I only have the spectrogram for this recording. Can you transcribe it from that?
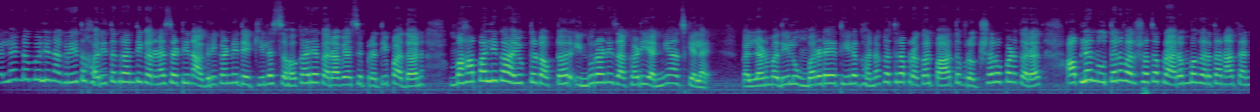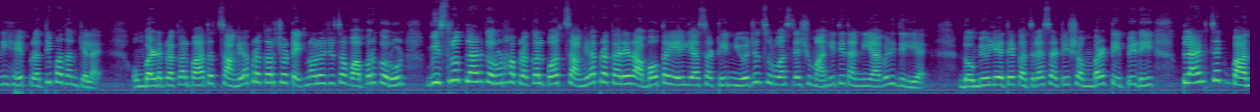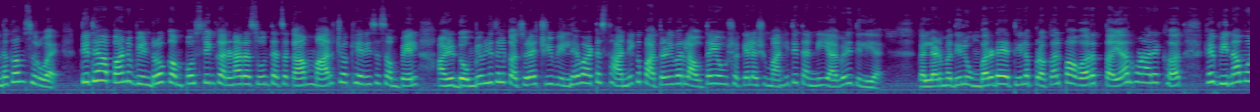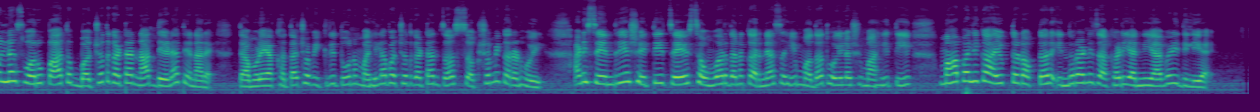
कल्याण डोंबिवली नगरीत हरित क्रांती करण्यासाठी नागरिकांनी देखील सहकार्य करावे असे प्रतिपादन महापालिका आयुक्त डॉक्टर इंदुराणी जाखड यांनी आज केलंय. कल्याणमधील उंबर्डे येथील घनकचरा प्रकल्पात वृक्षारोपण करत आपल्या नूतन वर्षाचा प्रारंभ करताना त्यांनी हे प्रतिपादन केलंय. उंबर्डे प्रकल्पात चांगल्या प्रकारच्या टेक्नॉलॉजीचा वापर करून विस्तृत प्लॅन करून हा प्रकल्प चांगल्या प्रकारे राबवता येईल यासाठी नियोजन सुरू असल्याची माहिती त्यांनी यावेळी दिली आहे. डोंबिवली येथे कचऱ्यासाठी शंभर टीपीडी प्लॅन्टचे बांधकाम सुरू आहे. तिथे आपण विंड्रो कंपोस्टिंग करणार असून त्याचं काम मार्च अखेरीस संपेल आणि डोंबिवलीतील कचऱ्याची विल्हेवाट स्थानिक स्थानिक पातळीवर लावता येऊ शकेल अशी माहिती त्यांनी यावेळी दिली आहे. कल्याणमधील उंबर्डे येथील प्रकल्पावर तयार होणारे खत हे विनामूल्य स्वरूपात बचत गटांना देण्यात येणार आहे. त्यामुळे या खताच्या विक्रीतून महिला बचत गटांचं सक्षमीकरण होईल आणि सेंद्रिय शेतीचे संवर्धन करण्यासही मदत होईल अशी माहिती महापालिका आयुक्त डॉक्टर इंदुराणी जाखड यांनी यावेळी दिली आहे.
